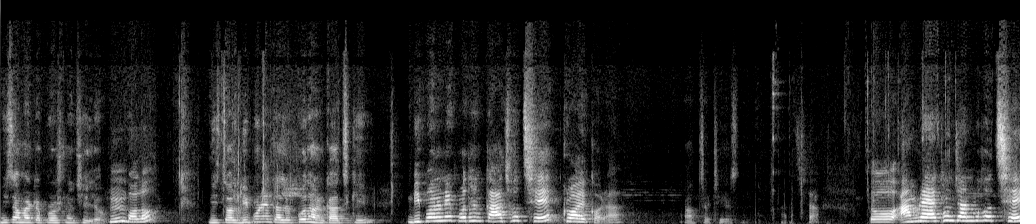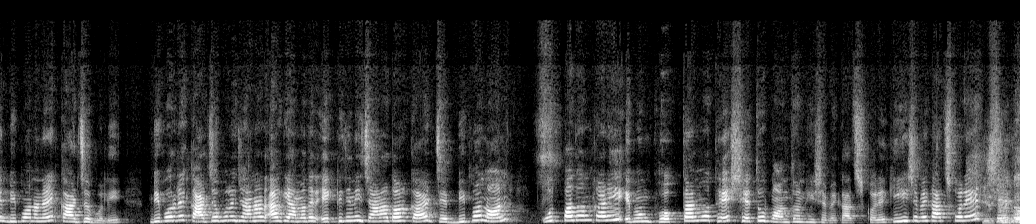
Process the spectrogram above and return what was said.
মিস আমার একটা প্রশ্ন ছিল। হুম বলো। মিস বিপণের কালের প্রধান কাজ কি? বিপণনের প্রধান কাজ হচ্ছে ক্রয় করা। আচ্ছা ঠিক আছে। আচ্ছা তো আমরা এখন জানব হচ্ছে বিপণনের কার্যাবলী। বিপণনের কার্যাবলী জানার আগে আমাদের একটি জিনিস জানা দরকার যে বিপণন উৎপাদনকারী এবং ভোক্তার মধ্যে সেতু বন্ধন হিসেবে কাজ করে। কি হিসেবে কাজ করে? সেতু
